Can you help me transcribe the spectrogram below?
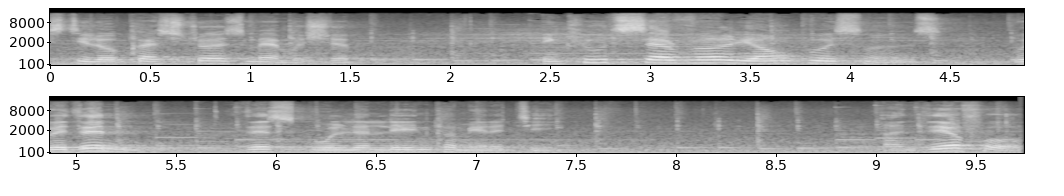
Steel Orchestra's membership includes several young persons within this Golden Lane community. And therefore,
